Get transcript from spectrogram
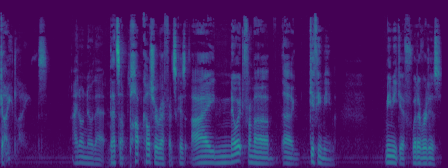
guidelines. I don't know that That's a pop culture reference because I know it from a, a Giphy meme, Mimi GIF, whatever it is.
